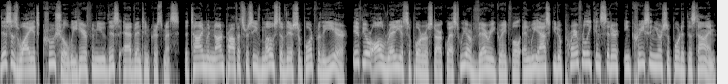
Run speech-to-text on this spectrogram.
This is why it's crucial we hear from you this Advent and Christmas, the time when nonprofits receive most of their support for the year. If you're already a supporter of StarQuest, we are very grateful and we ask you to prayerfully consider increasing your support at this time.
